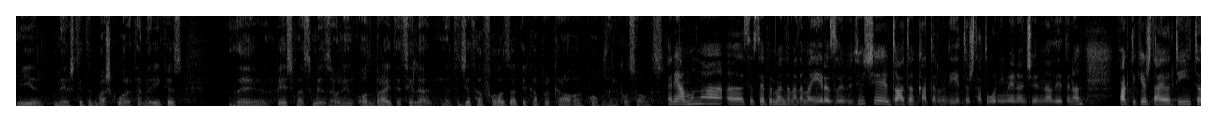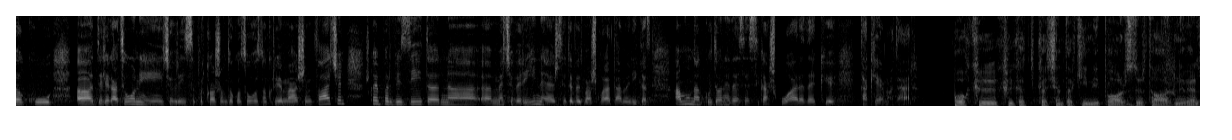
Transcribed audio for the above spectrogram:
mirë me Shtetet e Bashkuara të Amerikës, dhe veçmas me zonjën Albright e cila në të gjitha fazat e ka përkrahur popullin e Kosovës. Tani a mund na, sepse e përmendëm edhe më herët zoti Bytyqi, datën katërmbëdhjetë shtator një mijë e nëntëqind e nëntëdhjetë e nëntë, faktikisht ajo ditë ku delegacioni i Qeverisë së Përkohshme të Kosovës në krye me Hashim Thaçin shkoi për vizitën me Qeverinë e Shteteve të Bashkuara të Amerikës. A mund ta kujtoni dhe se si ka shkuar edhe ky takim atëherë? Po, ky ky ka, ka qenë takimi i parë zyrtar në nivel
